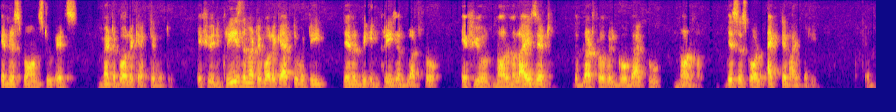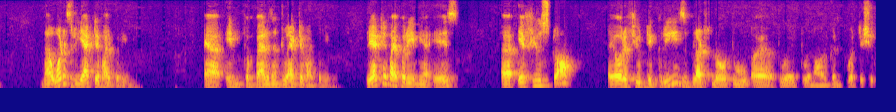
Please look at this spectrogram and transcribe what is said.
in response to its metabolic activity. If you increase the metabolic activity, there will be increase in blood flow. If you normalize it, the blood flow will go back to normal. This is called active hyperemia. Okay. Now, what is reactive hyperemia uh, in comparison to active hyperemia? Reactive hyperemia is uh, if you stop or if you decrease blood flow to, uh, to, a, to an organ, to a tissue,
